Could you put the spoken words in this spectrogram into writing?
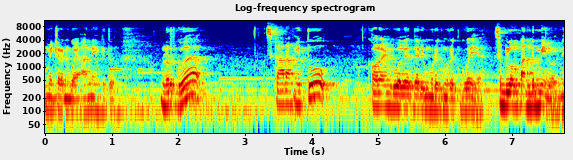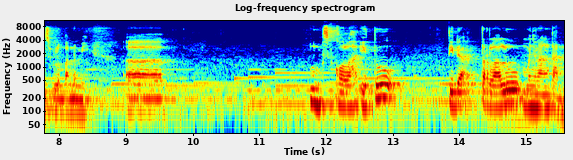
pemikiran gue aneh gitu. Menurut gue sekarang itu kalau yang gue lihat dari murid-murid gue ya sebelum pandemi loh ini sebelum pandemi uh, sekolah itu tidak terlalu menyenangkan.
